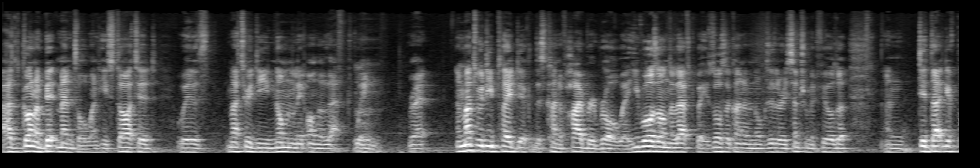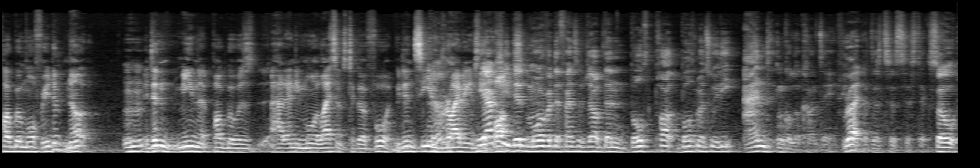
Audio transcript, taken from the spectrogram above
had gone a bit mental when he started with Matuidi nominally on the left wing, mm. right? And Matuidi played this kind of hybrid role where he was on the left, but he was also kind of an auxiliary central midfielder. And did that give Pogba more freedom? No. Mm-hmm. It didn't mean that Pogba was had any more license to go forward. We didn't see him No, driving into he the actually did more of a defensive job than both Pa- both Matuidi and N'Golo Kante. If you Right. look at the statistics, so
